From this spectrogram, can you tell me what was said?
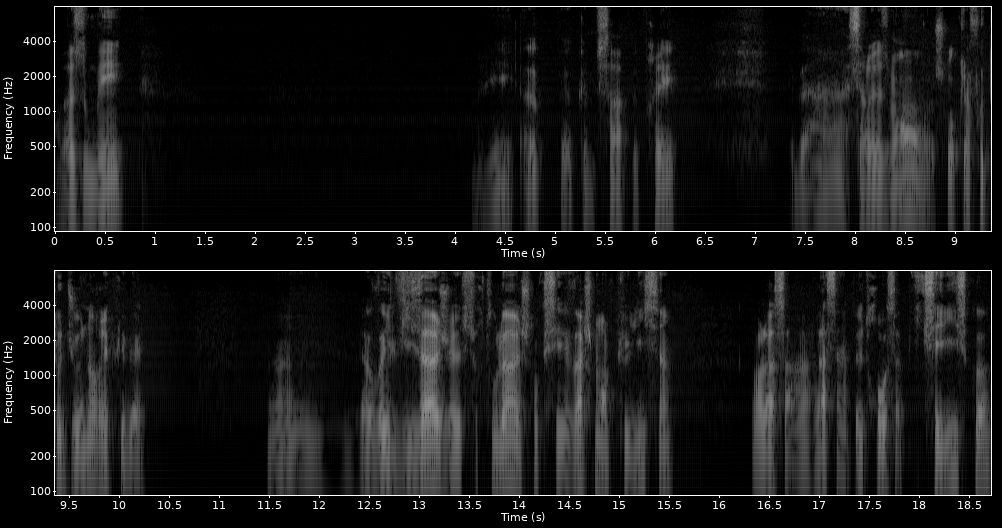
On va zoomer. Et hop, comme ça à peu près. Eh ben, sérieusement, je trouve que la photo de Honor est plus belle. Hein, Là, vous voyez le visage, surtout là, je trouve que c'est vachement plus lisse. hein. Bon, là, ça, là c'est un peu trop, ça pixelise, quoi.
